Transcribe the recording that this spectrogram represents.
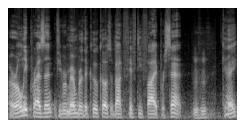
are only present, if you remember the KUCO is about 55%. Mm -hmm. Okay?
